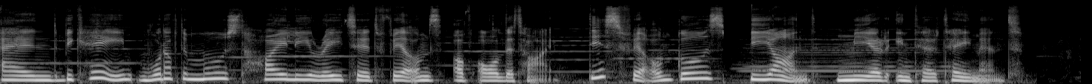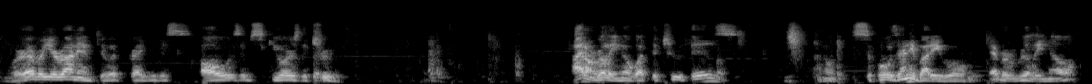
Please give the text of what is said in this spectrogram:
and became one of the most highly rated films of all the time. This film goes beyond mere entertainment. Wherever you run into it, prejudice always obscures the truth. I don't really know what the truth is. I don't suppose anybody will ever really know.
